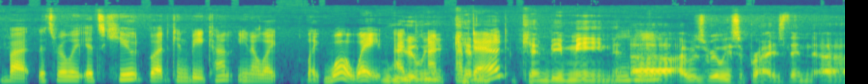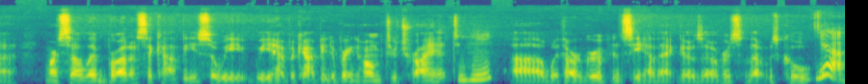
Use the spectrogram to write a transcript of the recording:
but it's really it's cute, but can be kind of you know like like whoa wait I'm- really I'm, I'm, dead. can be mean. Mm-hmm. Uh, I was really surprised, and uh, Marcella brought us a copy, so we we have a copy to bring home to try it Mm-hmm. uh, with our group and see how that goes over. So that was cool. Yeah,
